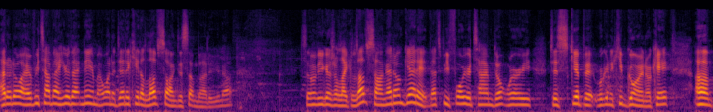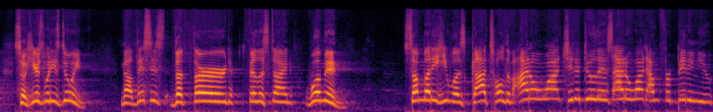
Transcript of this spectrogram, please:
I don't know. Every time I hear that name, I want to dedicate a love song to somebody, you know? Some of you guys are like, love song? I don't get it. That's before your time. Don't worry. Just skip it. We're going to keep going, okay? Um, so here's what he's doing. Now, this is the third Philistine woman. Somebody he was, God told him, I don't want you to do this. I don't want, I'm forbidding you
